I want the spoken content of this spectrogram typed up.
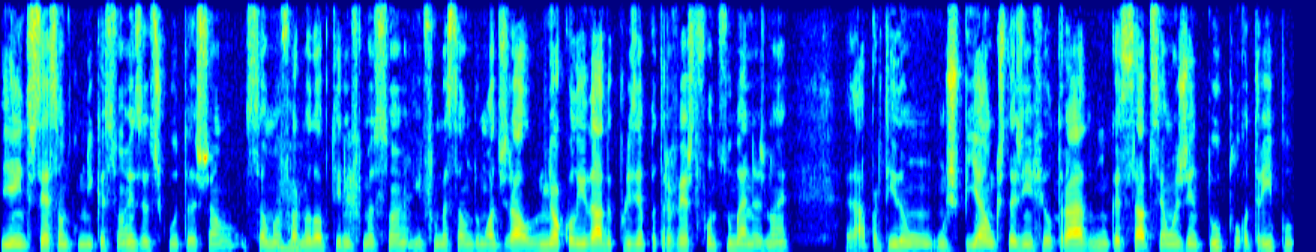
e a interseção de comunicações, as escutas, são, são uma uhum. forma de obter informação, informação, de modo geral, de melhor qualidade do que, por exemplo, através de fontes humanas, não é? A partir de um, um espião que esteja infiltrado, nunca se sabe se é um agente duplo ou triplo,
